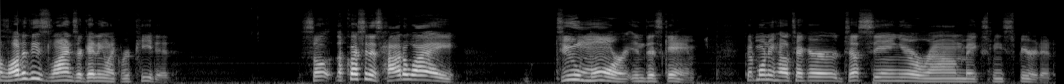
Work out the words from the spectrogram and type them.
a lot of these lines are getting like repeated. So the question is, how do I do more in this game? Good morning, Helltaker. Just seeing you around makes me spirited.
